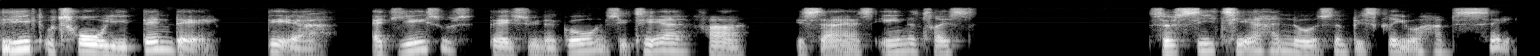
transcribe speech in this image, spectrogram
Det helt utrolige den dag, det er, at Jesus, der i synagogen citerer fra Esajas 61, så citerer han noget, som beskriver ham selv.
